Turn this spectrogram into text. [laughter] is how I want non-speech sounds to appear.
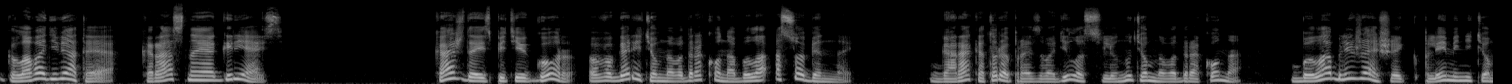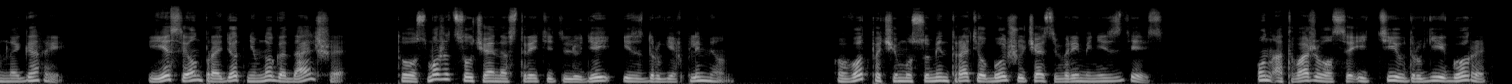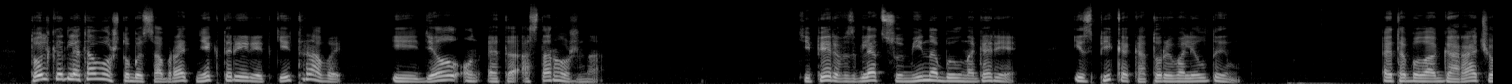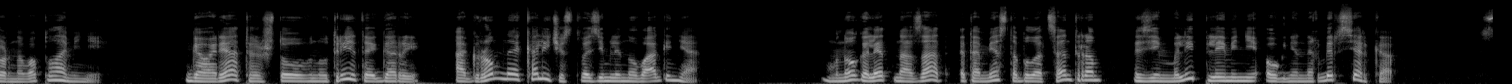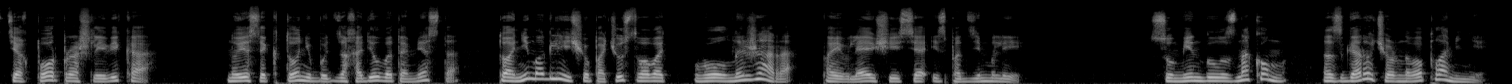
Глава 9. Красная грязь. Каждая из пяти гор в горе Темного Дракона была особенной. Гора, которая производила слюну Темного Дракона, была ближайшей к племени Темной горы. если он пройдет немного дальше, то сможет случайно встретить людей из других племен. Вот почему Сумин тратил большую часть времени здесь. Он отваживался идти в другие горы только для того, чтобы собрать некоторые редкие травы, и делал он это осторожно. Теперь взгляд Сумина был на горе, из пика который валил дым. Это была гора черного пламени. Говорят, что внутри этой горы огромное количество земляного огня. Много лет назад это место было центром земли племени огненных берсерков. С тех пор прошли века. Но если кто-нибудь заходил в это место, то они могли еще почувствовать волны жара, появляющиеся из-под земли. Сумин был знаком с горой черного пламени.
